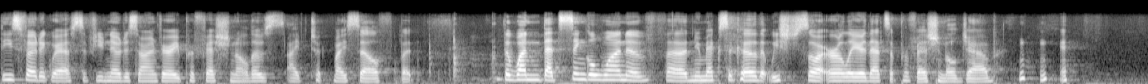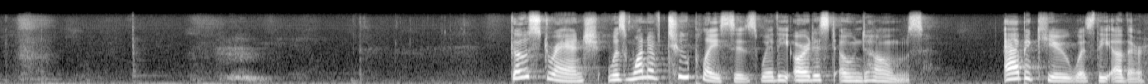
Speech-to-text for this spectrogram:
These photographs, if you notice, aren't very professional. Those I took myself, but the one, that single one of uh, New Mexico that we saw earlier, that's a professional job. Ghost Ranch was one of two places where the artist owned homes. Abiquiu was the other.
